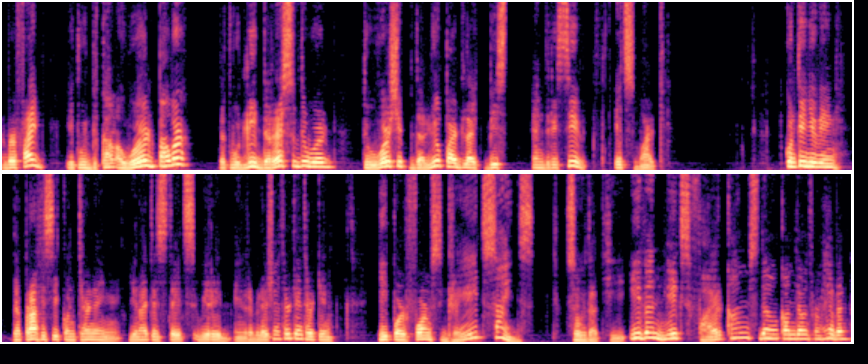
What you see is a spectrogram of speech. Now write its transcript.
Number five, it would become a world power that would lead the rest of the world to worship the leopard-like beast and receive its mark. Continuing the prophecy concerning United States, we read in Revelation 13, 13, he performs great signs so that he even makes fire comes down, come down from heaven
